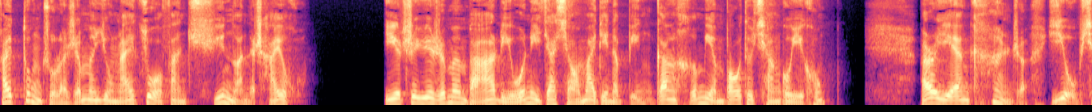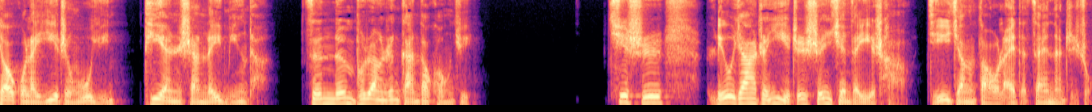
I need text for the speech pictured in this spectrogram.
还冻住了人们用来做饭取暖的柴火，以至于人们把李文丽家小卖店的饼干和面包都抢购一空。而眼看着又飘过来一阵乌云，电闪雷鸣的，怎能不让人感到恐惧？其实，刘家镇一直深陷在一场即将到来的灾难之中，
